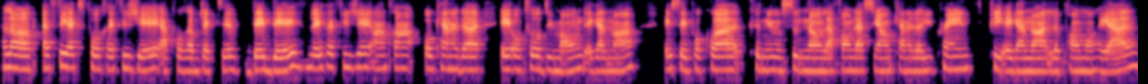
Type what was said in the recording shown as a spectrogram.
Alors, FTX pour réfugiés a pour objectif d'aider les réfugiés entrant au Canada et autour du monde également. Et c'est pourquoi que nous soutenons la Fondation Canada-Ukraine, puis également le Pont Montréal.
